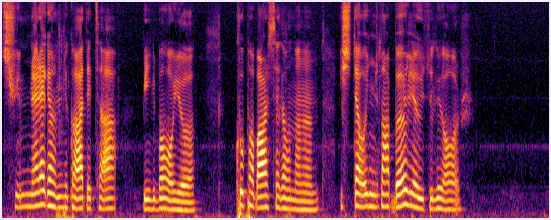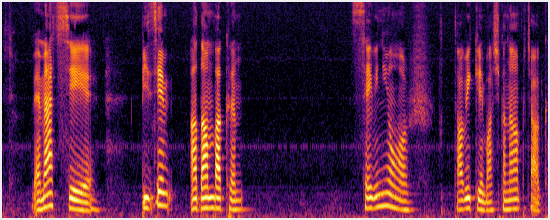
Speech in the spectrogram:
Çimlere gömdük adeta Bilbao'yu. Kupa Barcelona'nın. İşte oyuncular böyle üzülüyor. Ve Messi. Bizim adam bakın. Seviniyor. Tabii ki başka ne yapacak?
